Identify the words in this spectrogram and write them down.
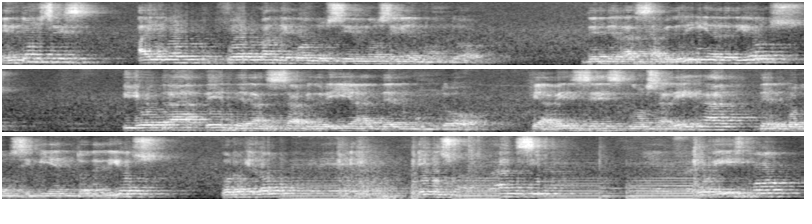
Entonces, hay dos formas de conducirnos en el mundo. Desde la sabiduría de Dios y otra desde la sabiduría del mundo, que a veces nos aleja del conocimiento de Dios, porque el hombre en su arrogancia y en su egoísmo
